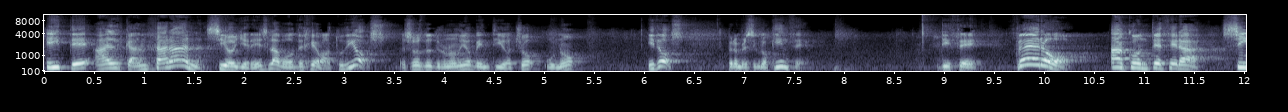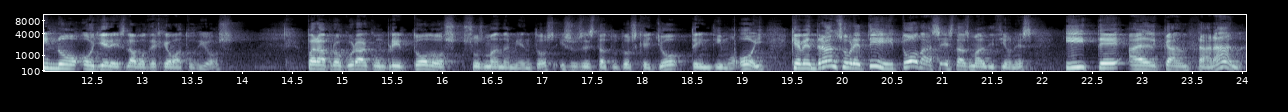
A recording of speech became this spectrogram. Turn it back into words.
Y te alcanzarán si oyereis la voz de Jehová tu Dios. Eso es Deuteronomio 28, 1 y 2. Pero en versículo 15 dice, pero acontecerá si no oyereis la voz de Jehová tu Dios, para procurar cumplir todos sus mandamientos y sus estatutos que yo te intimo hoy, que vendrán sobre ti todas estas maldiciones y te alcanzarán.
